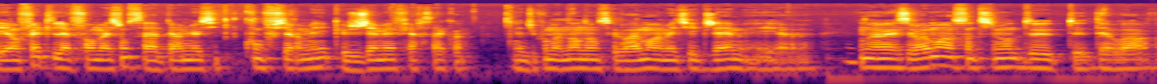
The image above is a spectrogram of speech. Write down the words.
Et en fait, la formation, ça a permis aussi de confirmer que j'aimais faire ça, quoi. Et du coup, maintenant, non, c'est vraiment un métier que j'aime. Et euh, ouais, c'est vraiment un sentiment de, d'avoir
